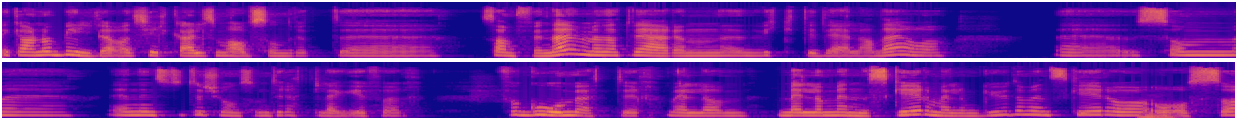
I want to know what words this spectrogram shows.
ikke har noe bilde av at kirka er liksom avsondret eh, samfunnet, men at vi er en viktig del av det, og eh, som eh, en institusjon som tilrettelegger for, for gode møter mellom, mellom mennesker, mellom Gud og mennesker, og, Mm. og også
